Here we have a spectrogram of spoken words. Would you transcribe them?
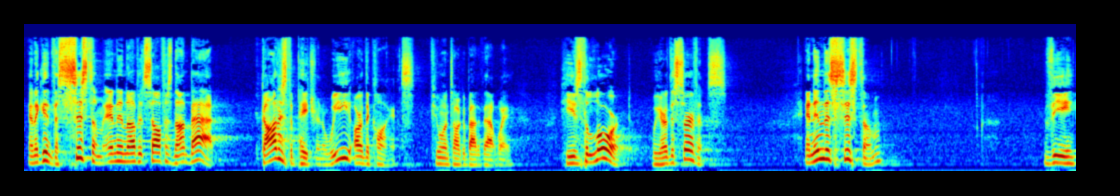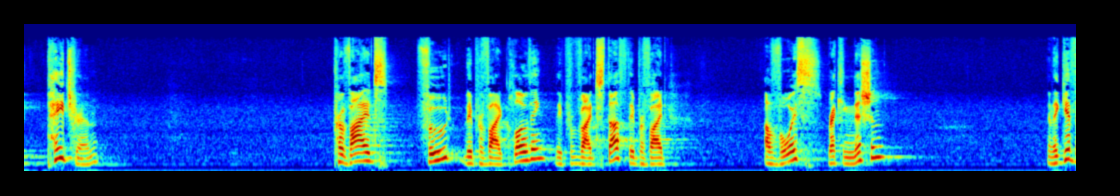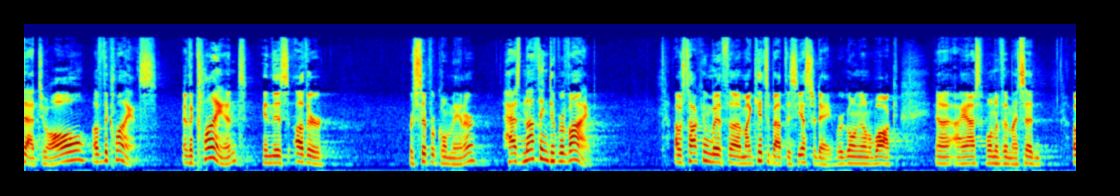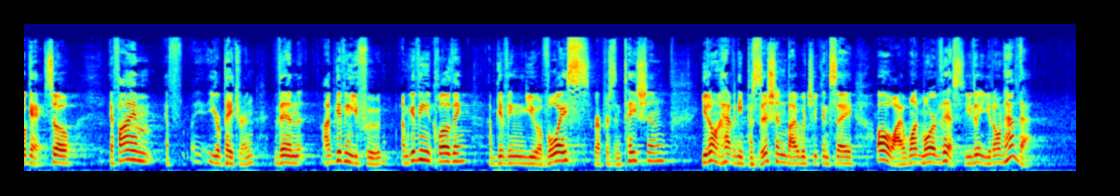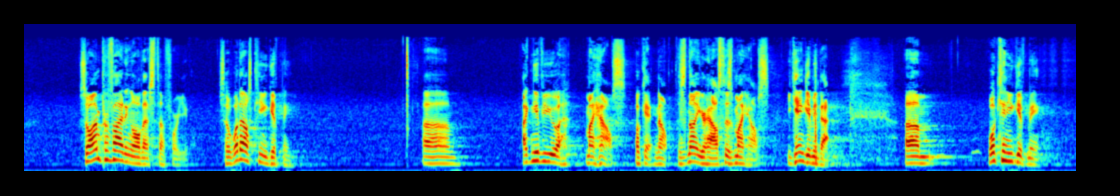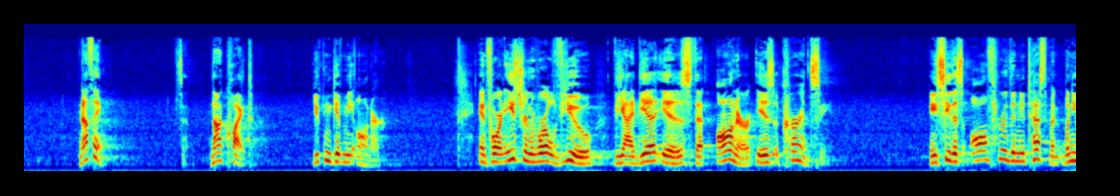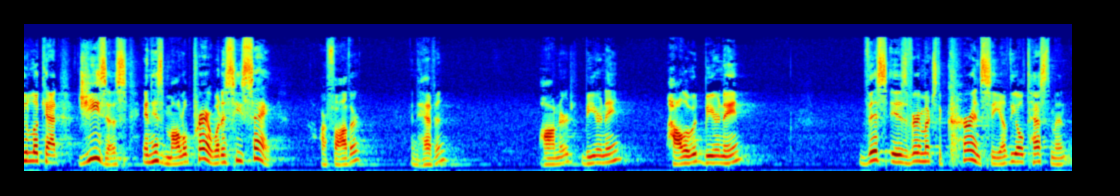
And again, the system in and of itself is not bad. God is the patron. We are the clients, if you want to talk about it that way. He's the Lord. We are the servants. And in this system, the patron provides food, they provide clothing, they provide stuff, they provide a voice, recognition, and they give that to all of the clients. And the client, in this other reciprocal manner, has nothing to provide. I was talking with uh, my kids about this yesterday. We are going on a walk. Uh, I asked one of them, I said, okay, so if I'm if your patron, then I'm giving you food, I'm giving you clothing, I'm giving you a voice, representation. You don't have any position by which you can say, oh, I want more of this. You don't, you don't have that. So I'm providing all that stuff for you. So what else can you give me? Um, I can give you a, my house. Okay, no, this is not your house. This is my house. You can't give me that. Um, what can you give me? Nothing. Not quite. You can give me honor. And for an Eastern worldview, the idea is that honor is a currency. And you see this all through the New Testament. When you look at Jesus in his model prayer, what does he say? Our Father in heaven, honored be your name, hallowed be your name. This is very much the currency of the Old Testament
